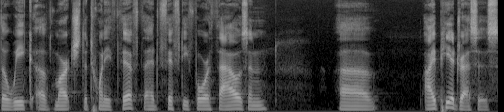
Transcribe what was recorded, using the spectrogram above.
the week of March the 25th I had 54,000 uh, IP addresses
